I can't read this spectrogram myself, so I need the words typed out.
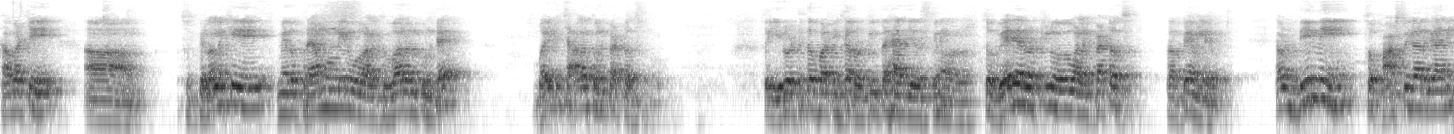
కాబట్టి సో పిల్లలకి మీద ప్రేమ ఉండి వాళ్ళకి ఇవ్వాలనుకుంటే బయట చాలా కొనిపెట్టవచ్చు సో ఈ రొట్టెతో పాటు ఇంకా రొట్టెలు తయారు చేసుకుని సో వేరే రొట్టెలు వాళ్ళకి పెట్టవచ్చు తప్పేం లేదు. కాబట్టి దీన్ని సో పాస్టర్ గారు కానీ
